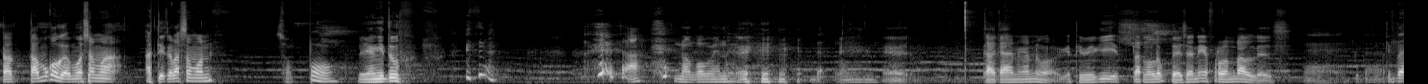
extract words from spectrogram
Ka- kamu kok gak mau sama adik kelas teman? Sopo? Yang itu ah, no comment. Eh, kakan kan kok dewe iki terlalu biasanya frontal des Nah, kita kita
